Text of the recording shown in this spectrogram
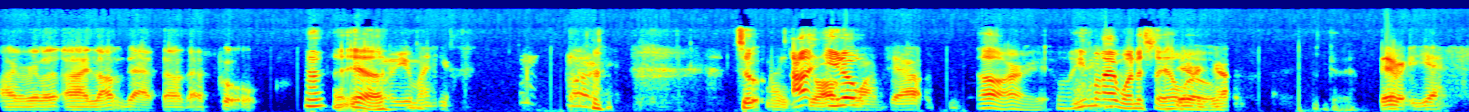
I really, I love that though. That's cool. yeah. Do you might hear? So I, you know, out. oh, all right. Well, he might want to say hello. Okay. There, yes.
